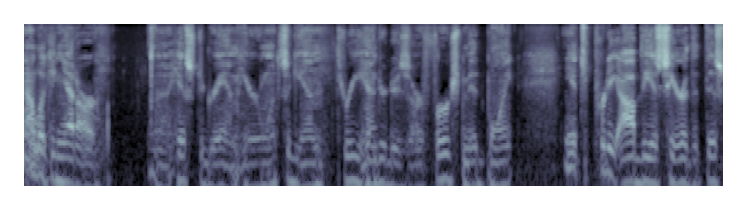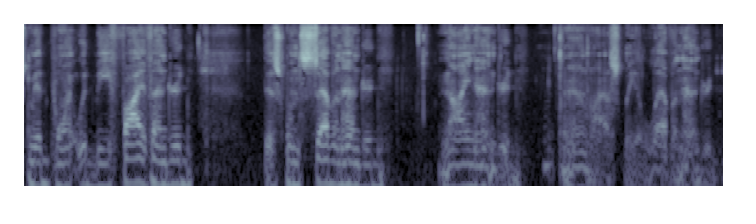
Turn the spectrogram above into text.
Now looking at our uh, histogram here. Once again, 300 is our first midpoint. It's pretty obvious here that this midpoint would be 500, this one's 700, 900, and lastly 1100.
